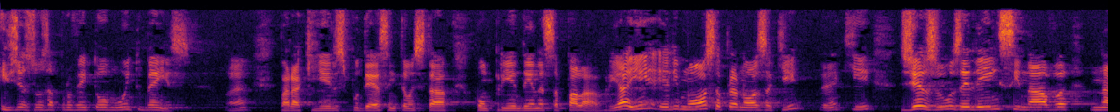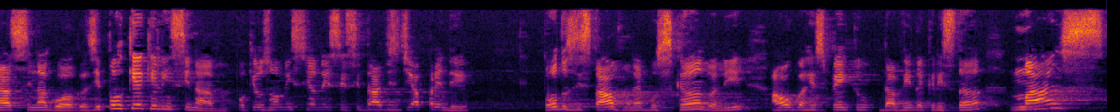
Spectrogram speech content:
E Jesus aproveitou muito bem isso, né? para que eles pudessem então estar compreendendo essa palavra. E aí ele mostra para nós aqui né, que Jesus ele ensinava nas sinagogas. E por que, que ele ensinava? Porque os homens tinham necessidades de aprender. Todos estavam né, buscando ali algo a respeito da vida cristã, mas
